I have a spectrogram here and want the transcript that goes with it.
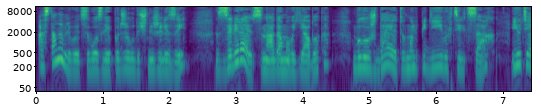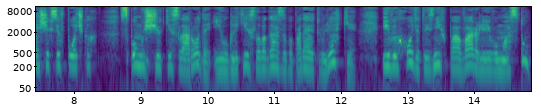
останавливаются возле поджелудочной железы, забираются на Адамово яблоко, блуждают в мальпигиевых тельцах, ютящихся в почках, с помощью кислорода и углекислого газа попадают в легкие и выходят из них по Варлиеву мосту,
